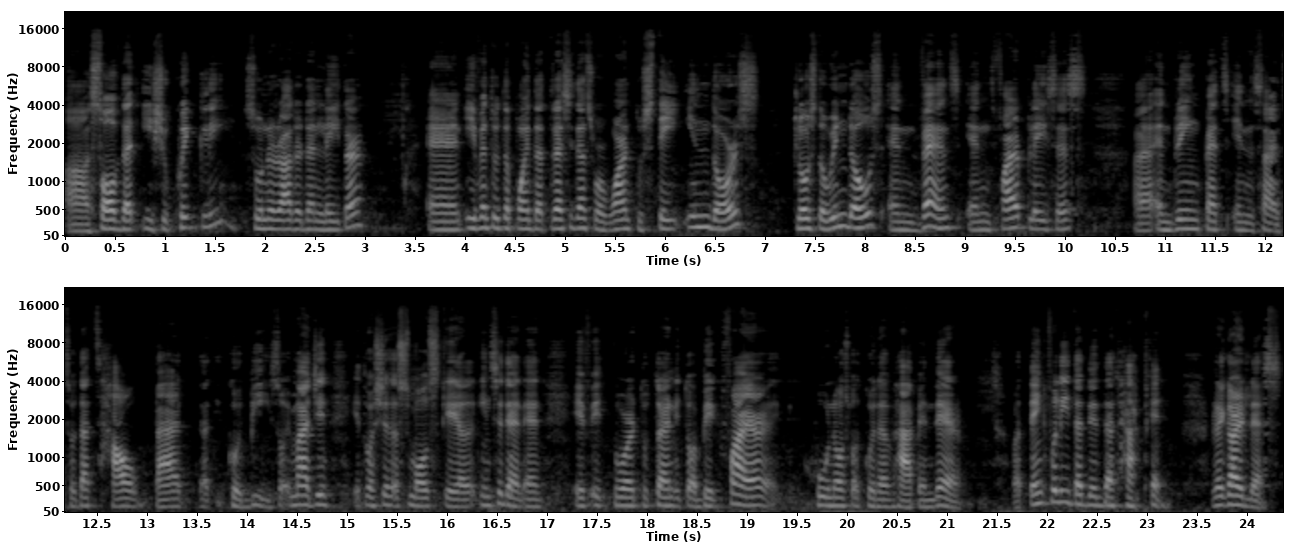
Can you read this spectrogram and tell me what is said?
uh, solve that issue quickly, sooner rather than later. And even to the point that residents were warned to stay indoors, close the windows and vents and fireplaces, uh, and bring pets inside. So that's how bad that it could be. So imagine it was just a small scale incident, and if it were to turn into a big fire, who knows what could have happened there. But thankfully, that did not happen, regardless.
